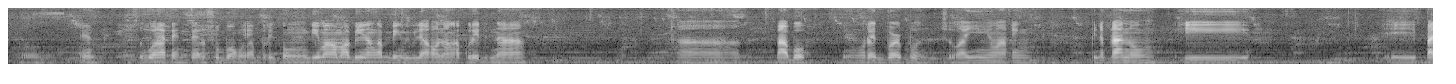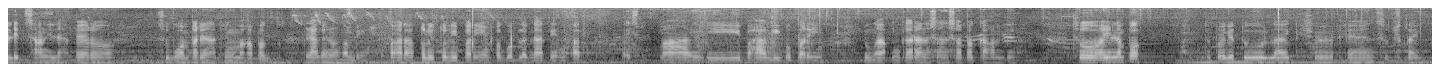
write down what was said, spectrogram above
so yun subukan natin pero subukan ko i-upgrade. Kung hindi mga mabili ng kambing bibili ako ng upgraded na ah, babo yung red bourbon so ayun yung aking pinaplanong i ipalit sa kanila pero subukan pa rin natin makapag-alaga ng kambing para tuloy-tuloy pa rin yung pagbablog natin at maibahagi ko pa rin yung aking karanasan sa pagkakambing. So, ayun lang po. Don't forget to like, share, and subscribe.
